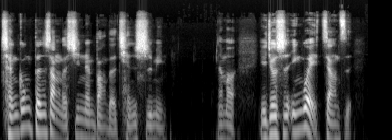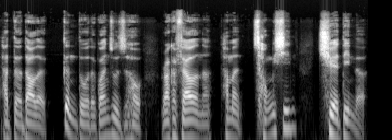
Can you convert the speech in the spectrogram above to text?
成功登上了新人榜的前十名。那么也就是因为这样子，他得到了更多的关注之后，Rockefeller 呢，他们重新确定了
